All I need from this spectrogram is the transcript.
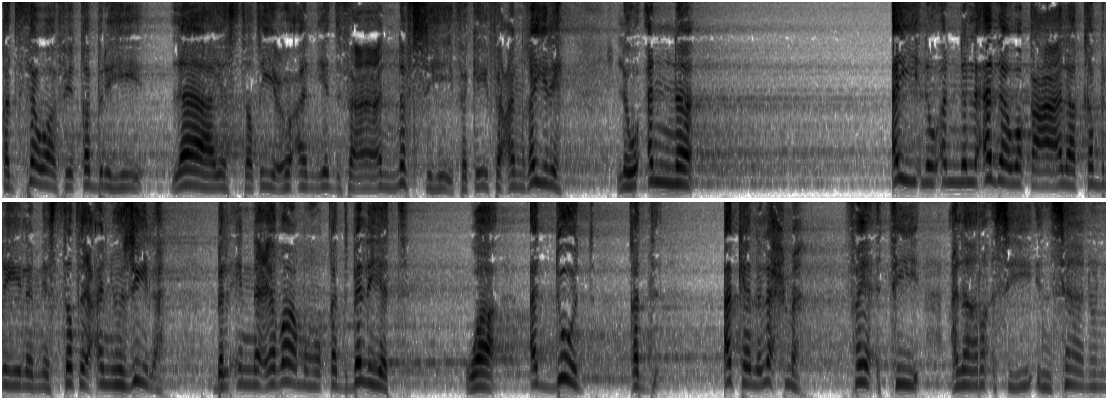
قد ثوى في قبره لا يستطيع أن يدفع عن نفسه فكيف عن غيره؟ لو أن أي لو أن الأذى وقع على قبره لم يستطع أن يزيله بل إن عظامه قد بليت والدود قد أكل لحمه فيأتي على رأسه إنسان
